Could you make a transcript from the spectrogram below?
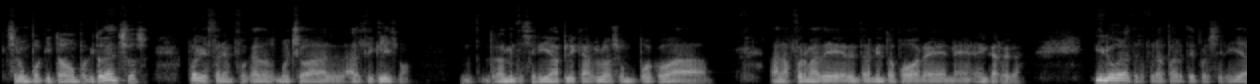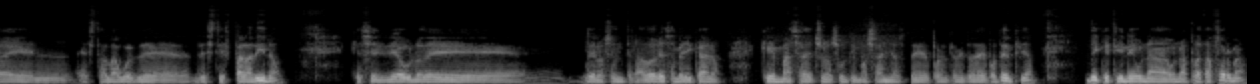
que son un poquito, un poquito densos porque están enfocados mucho al, ciclismo. Realmente sería aplicarlos un poco a, la forma de, entrenamiento por, en, carrera. Y luego la tercera parte pues sería el, está la web de, de Steve Paladino, que sería uno de, de, los entrenadores americanos que más ha hecho en los últimos años de, por entrenamiento de potencia, de que tiene una, una plataforma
